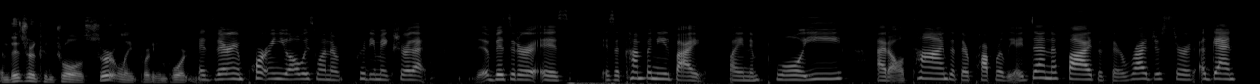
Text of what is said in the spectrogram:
And visitor control is certainly pretty important. It's very important. You always want to pretty make sure that a visitor is is accompanied by by an employee at all times, that they're properly identified, that they're registered. Again,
